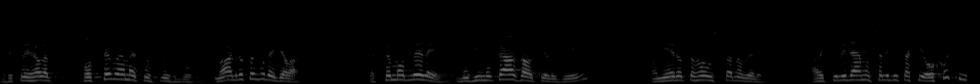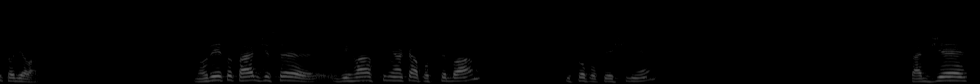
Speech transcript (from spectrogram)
Řekli, hele, potřebujeme tu službu. No a kdo to bude dělat? Tak se modlili. Bůh jim ukázal ty lidi, oni je do toho ustanovili. Ale ti lidé museli být taky ochotní to dělat. Mnohdy je to tak, že se vyhlásí nějaká potřeba, ticho po pěšině, takže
